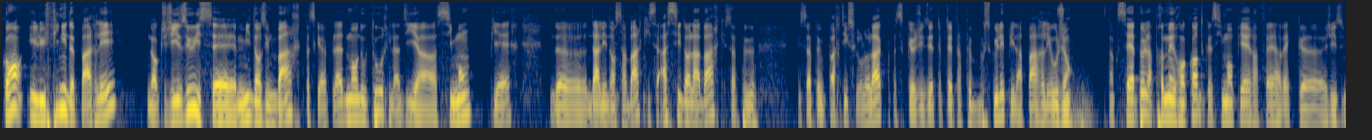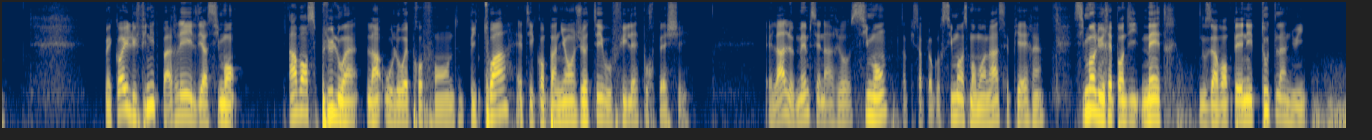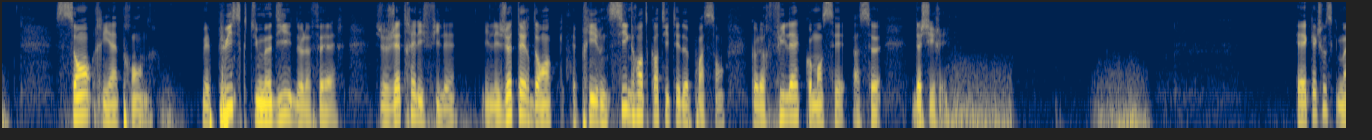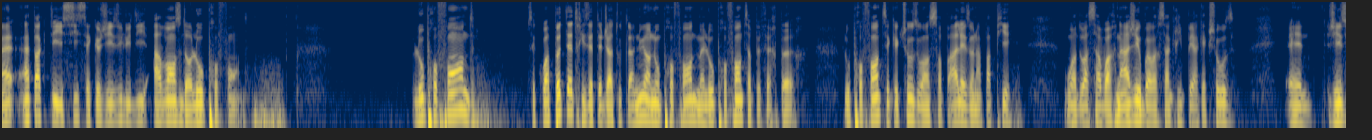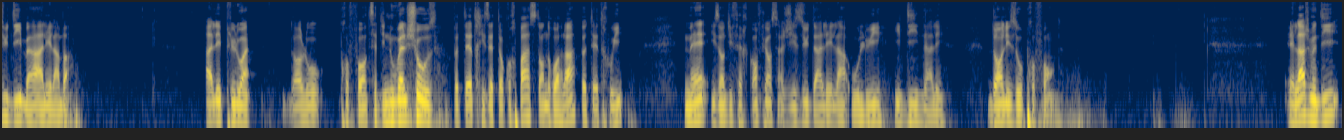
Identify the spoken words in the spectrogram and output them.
Quand il eut fini de parler, donc Jésus, s'est mis dans une barque parce qu'il y avait plein de monde autour. Il a dit à Simon, Pierre, d'aller dans sa barque. Il s'est assis dans la barque, ça peut, ça peut partir sur le lac parce que Jésus était peut-être un peu bousculé, puis il a parlé aux gens. Donc c'est un peu la première rencontre que Simon-Pierre a fait avec euh, Jésus. Mais quand il lui finit de parler, il dit à Simon, avance plus loin, là où l'eau est profonde, puis toi et tes compagnons, jetez vos filets pour pêcher. Et là, le même scénario, Simon, donc il s'appelle encore Simon à ce moment-là, c'est Pierre, hein. Simon lui répondit, Maître, nous avons peiné toute la nuit sans rien prendre. Mais puisque tu me dis de le faire, je jetterai les filets. Ils les jetèrent donc et prirent une si grande quantité de poissons que leurs filets commençaient à se déchirer. Et quelque chose qui m'a impacté ici, c'est que Jésus lui dit avance dans l'eau profonde. L'eau profonde, c'est quoi? Peut-être ils étaient déjà toute la nuit en eau profonde, mais l'eau profonde, ça peut faire peur. L'eau profonde, c'est quelque chose où on ne se sent pas à l'aise, on n'a pas pied, où on doit savoir nager ou avoir s'agripper à quelque chose. Et Jésus dit ben, allez là-bas. Allez plus loin, dans l'eau profonde. C'est une nouvelle chose. Peut-être ils n'étaient encore pas à cet endroit-là, peut-être oui. Mais ils ont dû faire confiance à Jésus d'aller là où lui, il dit d'aller, dans les eaux profondes. Et là, je me dis,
